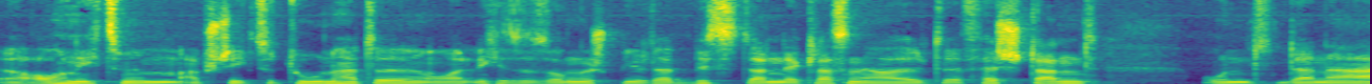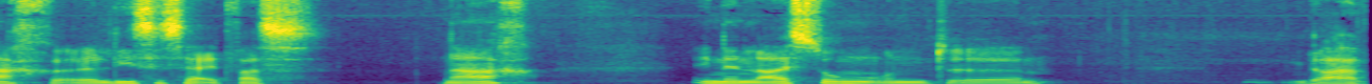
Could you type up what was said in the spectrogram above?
äh, auch nichts mit dem Abstieg zu tun hatte, eine ordentliche Saison gespielt hat, bis dann der Klassenerhalt äh, feststand. Und danach äh, ließ es ja etwas nach in den Leistungen und äh, ja,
